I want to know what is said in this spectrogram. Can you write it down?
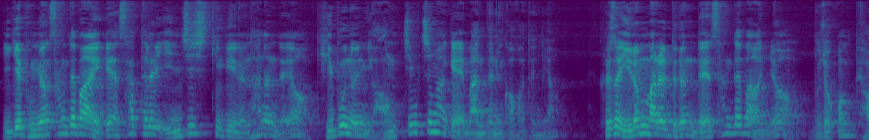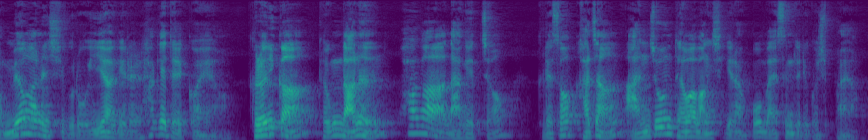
이게 분명 상대방에게 사태를 인지시키기는 하는데요. 기분은 영 찜찜하게 만드는 거거든요. 그래서 이런 말을 들은 내 상대방은요 무조건 변명하는 식으로 이야기를 하게 될 거예요. 그러니까 결국 나는 화가 나겠죠. 그래서 가장 안 좋은 대화 방식이라고 말씀드리고 싶어요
